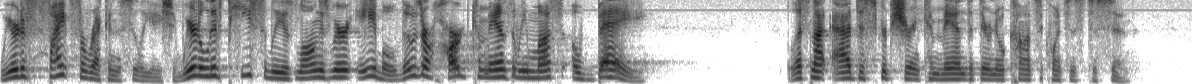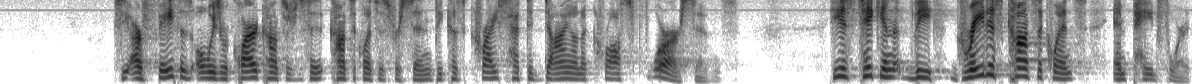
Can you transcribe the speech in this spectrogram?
We are to fight for reconciliation. We are to live peaceably as long as we are able. Those are hard commands that we must obey. But let's not add to Scripture and command that there are no consequences to sin. See, our faith has always required consequences for sin because Christ had to die on a cross for our sins. He has taken the greatest consequence and paid for it.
